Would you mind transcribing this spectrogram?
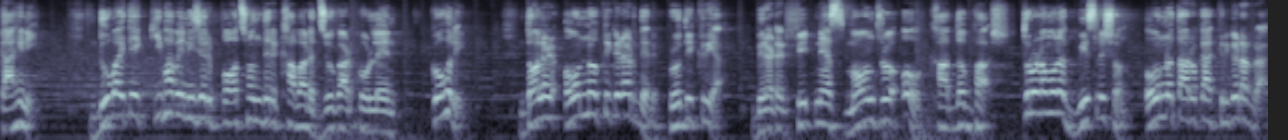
কাহিনী। দুবাইতে কীভাবে নিজের পছন্দের খাবার জোগাড় করলেন কোহলি? দলের অন্য ক্রিকেটারদের প্রতিক্রিয়া বিরাটের ফিটনেস, মন্ত্র ও খাদ্যাভ্যাস। তুলনামূলক বিশ্লেষণ অন্য তারকা ক্রিকেটাররা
